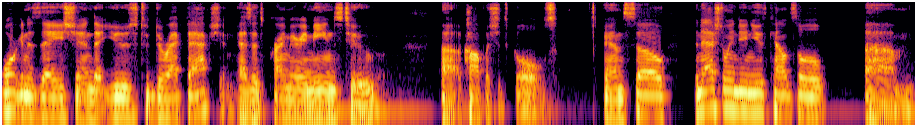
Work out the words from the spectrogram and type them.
organization that used direct action as its primary means to uh, accomplish its goals. And so the National Indian Youth Council um,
